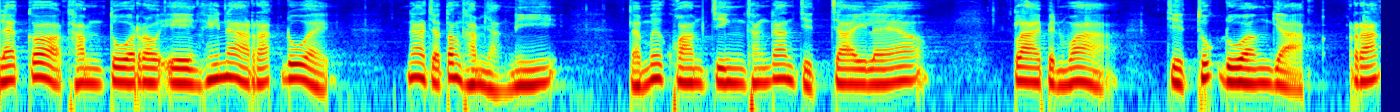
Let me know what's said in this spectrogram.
และก็ทำตัวเราเองให้น่ารักด้วย น่าจะต้องทำอย่างนี้ แต่เมื่อความจริงทางด้านจิตใจแล้ว กลายเป็นว่า จิตทุกดวงอยากรัก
